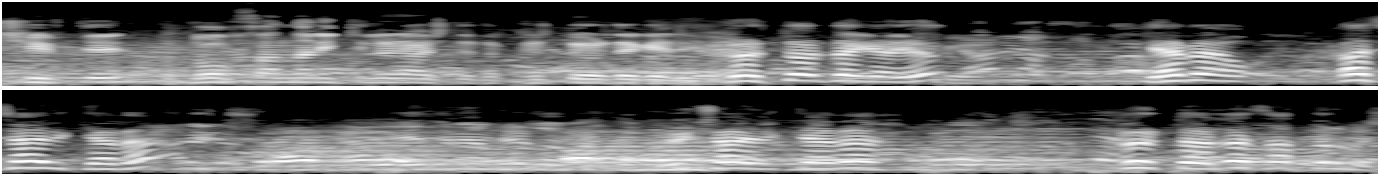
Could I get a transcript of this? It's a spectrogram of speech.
Çifti 90'dan 2 lira açtırdık. 44'e geliyor. 44'e geliyor. Gebe kaç aylık gebe? Eldiven burada. 3 aylık gebe 44'e satılmış.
